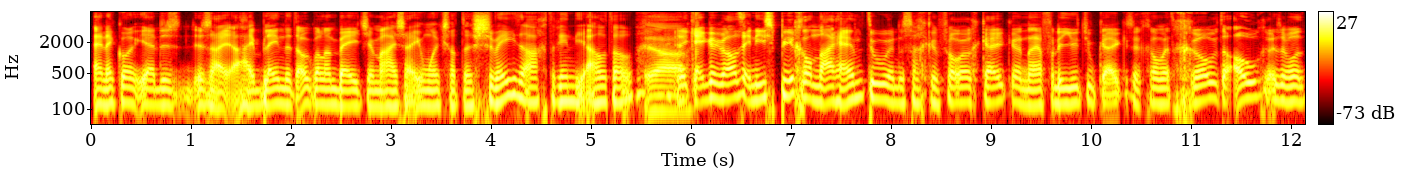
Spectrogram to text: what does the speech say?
En hij kon, ja, dus, dus hij, hij blamed het ook wel een beetje. Maar hij zei, jongen, ik zat te zweten achter in die auto. Ja. En ik keek ook wel eens in die spiegel naar hem toe. En dan zag ik hem zo erg kijken. En nou ja, voor de YouTube kijken ze gewoon met grote ogen. Zo van,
